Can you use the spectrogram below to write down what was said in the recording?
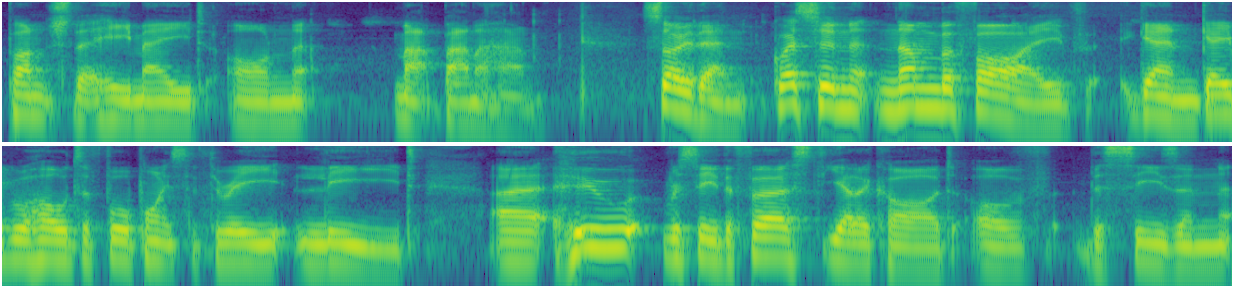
punch that he made on Matt Banahan. So then, question number five. Again, Gabriel holds a four points to three lead. Uh, who received the first yellow card of the season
